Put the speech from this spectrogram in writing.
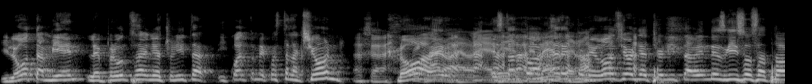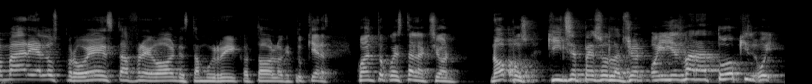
y luego también le preguntas a Doña Chonita, ¿y cuánto me cuesta la acción? Ajá. No, a ver, está toda madre tu negocio, Doña Chonita. Vendes guisos a toda madre, ya los probé, está fregón, está muy rico, todo lo que tú quieras. ¿Cuánto cuesta la acción? No, pues 15 pesos la acción. Oye, es barato. Oye,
